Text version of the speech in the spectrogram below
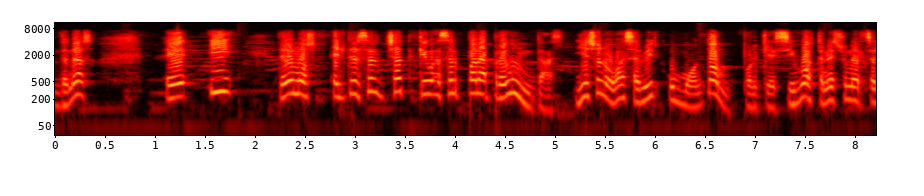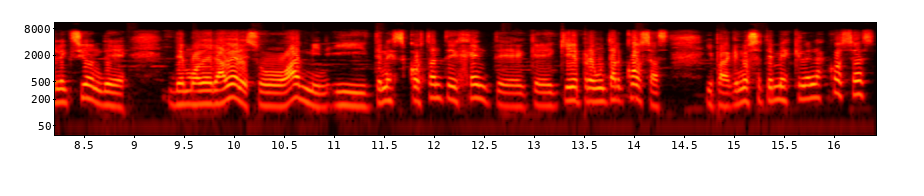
¿Entendés? Eh, y tenemos el tercer chat que va a ser para preguntas y eso nos va a servir un montón porque si vos tenés una selección de, moderadores o admin y tenés constante gente que quiere preguntar cosas y para que no se te mezclen las cosas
